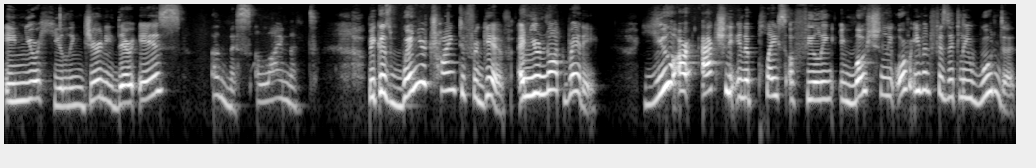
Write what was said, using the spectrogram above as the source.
in your healing journey. There is a misalignment. Because when you're trying to forgive and you're not ready, you are actually in a place of feeling emotionally or even physically wounded.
